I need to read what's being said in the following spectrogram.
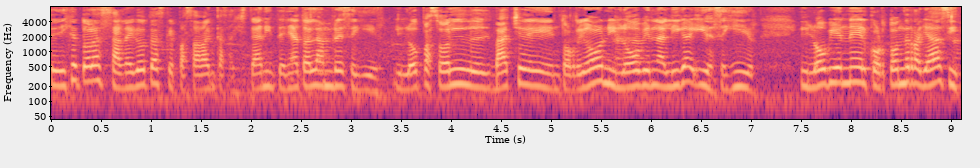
te dije todas las anécdotas que pasaba en Kazajistán y tenía todo el hambre de seguir. Y luego pasó el bache en Torreón y luego viene la liga y de seguir. Y luego viene el cortón de rayadas y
